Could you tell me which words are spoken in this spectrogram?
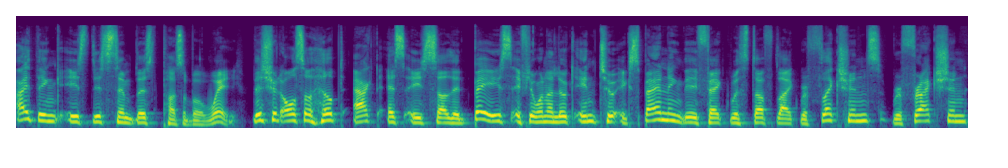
I think is the simplest possible way. This should also help act as a solid base if you want to look into expanding the effect with stuff like reflections, refraction,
